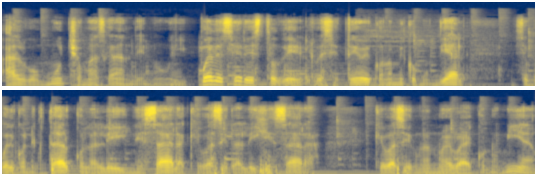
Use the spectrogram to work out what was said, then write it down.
algo mucho más grande. Y puede ser esto del reseteo económico mundial, se puede conectar con la ley Nesara, que va a ser la ley Gesara, que va a ser una nueva economía,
